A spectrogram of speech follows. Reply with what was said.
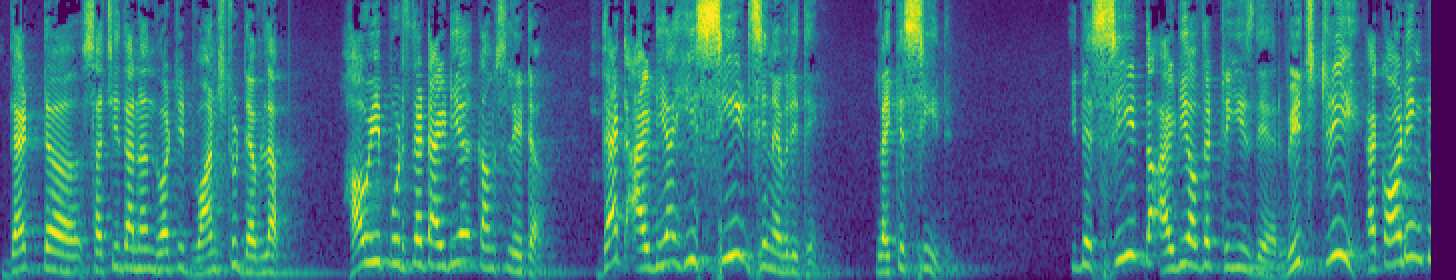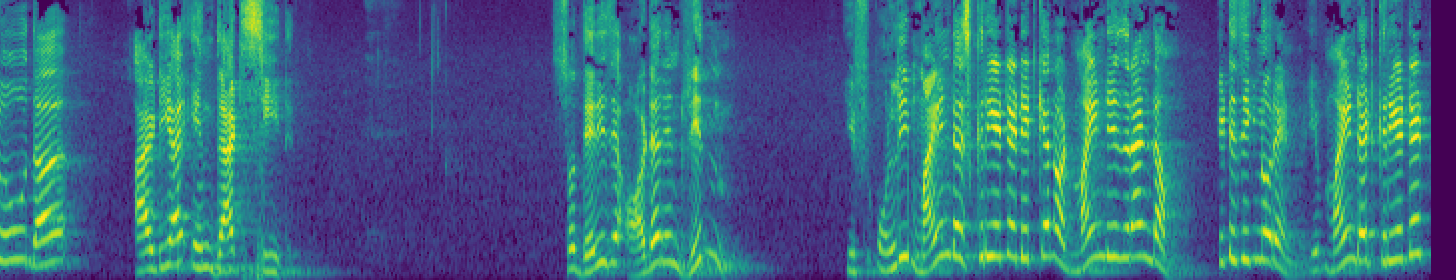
that uh, Sachidanand, what it wants to develop, how he puts that idea comes later. That idea he seeds in everything, like a seed. In a seed, the idea of the tree is there. Which tree? According to the idea in that seed. So there is a order and rhythm. If only mind has created, it cannot. Mind is random. It is ignorant. If mind had created,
